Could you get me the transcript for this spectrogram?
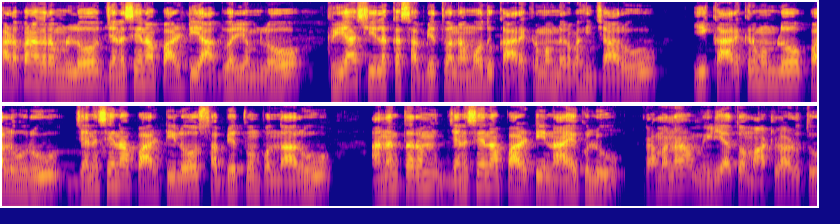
కడప నగరంలో జనసేన పార్టీ ఆధ్వర్యంలో క్రియాశీలక సభ్యత్వ నమోదు కార్యక్రమం నిర్వహించారు. ఈ కార్యక్రమంలో పలువురు జనసేన పార్టీలో సభ్యత్వం పొందారు. అనంతరం జనసేన పార్టీ నాయకులు రమణ మీడియాతో మాట్లాడుతూ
